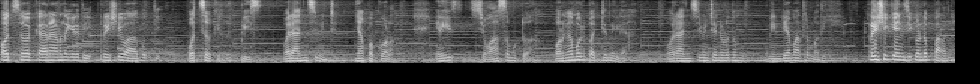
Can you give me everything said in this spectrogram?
ഒച്ച വെക്കാനാണെന്ന് കരുതി ഋഷി വാപുത്തി ഒച്ച വെക്കരുത് പ്ലീസ് ഒരു അഞ്ച് മിനിറ്റ്. ഞാൻ പൊക്കോളാം. എനിക്ക് ശ്വാസം മുട്ടുക ഉറങ്ങാൻ പോലും പറ്റുന്നില്ല. ഒരു അഞ്ച് മിനിറ്റ് എന്നോടൊന്നും മിണ്ടിയാൽ മാത്രം മതി. ഋഷി കെഞ്ചിക്കൊണ്ട് പറഞ്ഞു.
